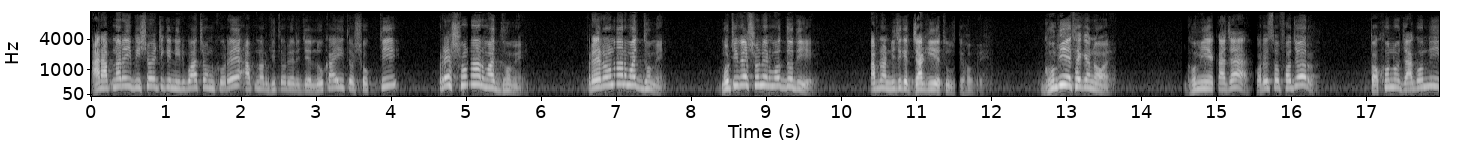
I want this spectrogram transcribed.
আর আপনার এই বিষয়টিকে নির্বাচন করে আপনার ভিতরের যে লুকায়িত শক্তি প্রেষণার মাধ্যমে, প্রেরণার মাধ্যমে, মোটিভেশনের মধ্য দিয়ে আপনার নিজেকে জাগিয়ে তুলতে হবে। ঘুমিয়ে থেকে নয়। ঘুমিয়ে কাজা, করেছ ফজর, তখনও জাগনি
